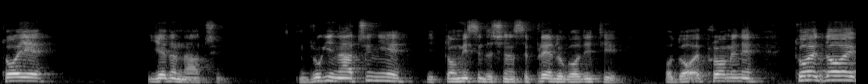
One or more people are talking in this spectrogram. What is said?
To je jedan način. Drugi način je, i to mislim da će nam se pre dogoditi od ove promene, to je da ovaj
